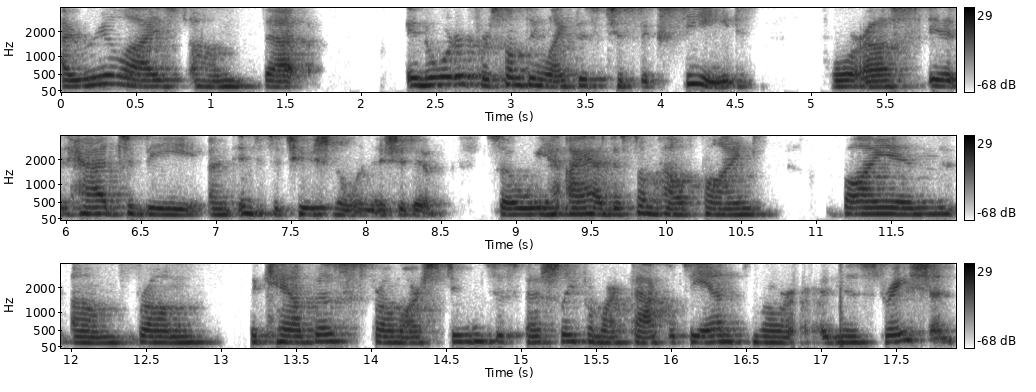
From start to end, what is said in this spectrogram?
I realized um, that in order for something like this to succeed for us, it had to be an institutional initiative. So we, I had to somehow find buy-in um, from the campus, from our students, especially from our faculty and from our administration.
